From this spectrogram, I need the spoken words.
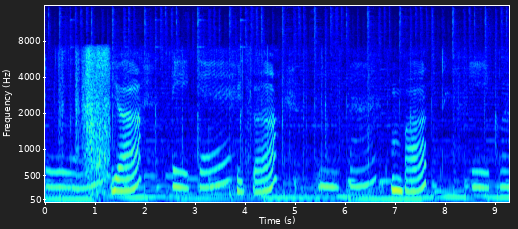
dua, Ya, tiga, tiga, empat, empat, lima,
